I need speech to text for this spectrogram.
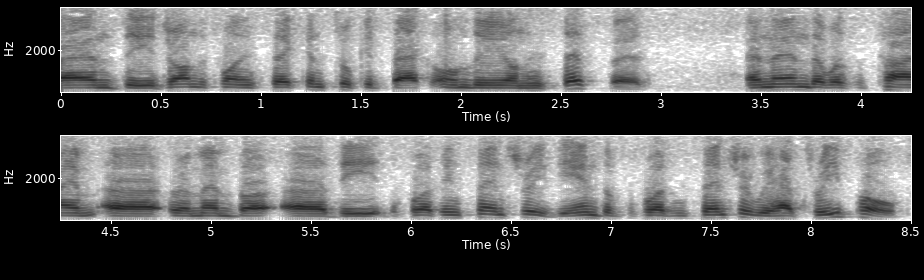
And the John the 22nd took it back only on his deathbed. And then there was a time, uh, remember, uh, the, the 14th century, the end of the 14th century, we had three popes.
